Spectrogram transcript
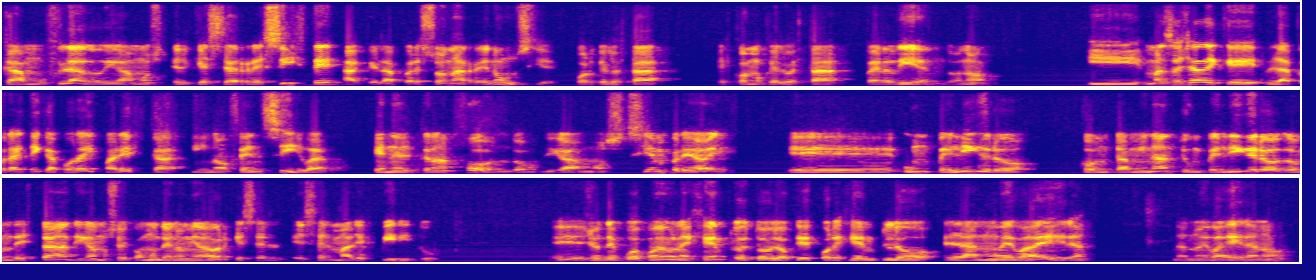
camuflado, digamos, el que se resiste a que la persona renuncie, porque lo está, es como que lo está perdiendo, ¿no? Y más allá de que la práctica por ahí parezca inofensiva, en el trasfondo, digamos, siempre hay eh, un peligro contaminante, un peligro donde está, digamos, el común denominador, que es el, es el mal espíritu. Eh, yo te puedo poner un ejemplo de todo lo que es, por ejemplo, la nueva era, la nueva era, ¿no?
